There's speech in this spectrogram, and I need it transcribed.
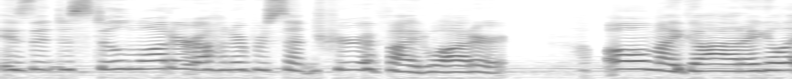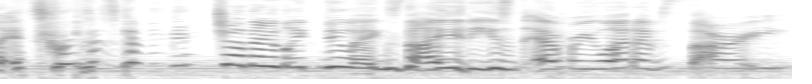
Is it distilled water or 100% purified water? Oh my god, I like it's we're just giving each other like new anxieties. Everyone, I'm sorry.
